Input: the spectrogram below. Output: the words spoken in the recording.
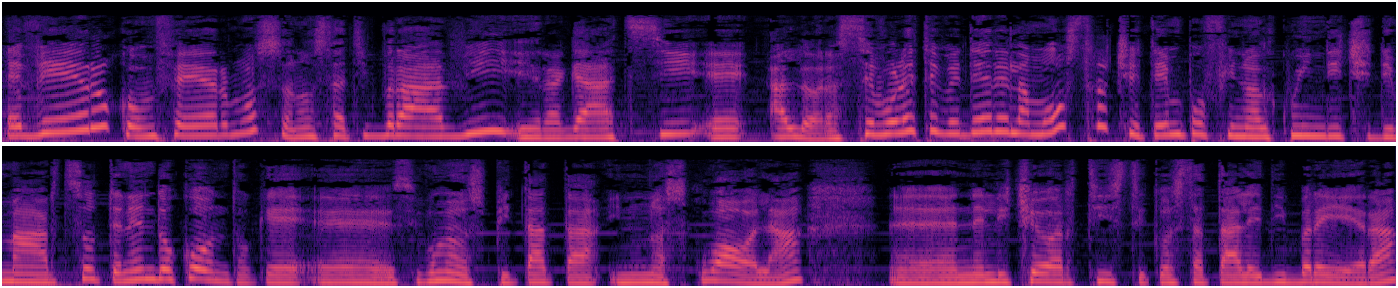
È vero, confermo, sono stati bravi i ragazzi e allora se volete vedere la mostra c'è tempo fino al 15 di marzo, tenendo conto che eh, siccome è ospitata in una scuola eh, nel liceo artistico statale di Brera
